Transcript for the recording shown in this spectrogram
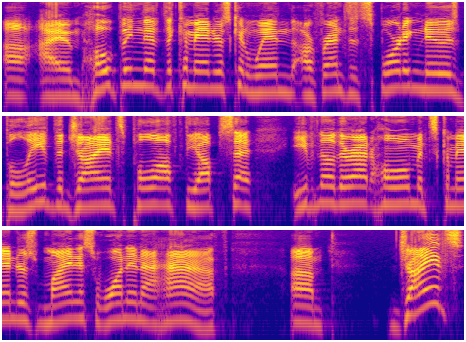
Uh, I am hoping that the Commanders can win. Our friends at Sporting News believe the Giants pull off the upset, even though they're at home. It's Commanders minus one and a half. Um, Giants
